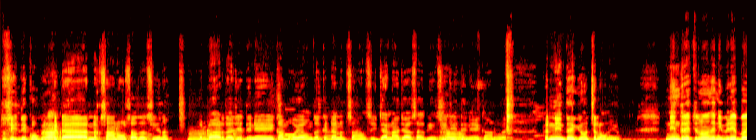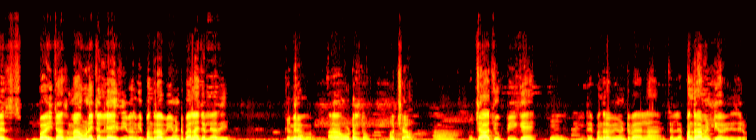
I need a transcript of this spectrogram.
ਤੁਸੀਂ ਦੇਖੋ ਕਿ ਹਾਂ। ਕਿੱਡਾ ਨੁਕਸਾਨ ਹੋ ਸਕਦਾ ਸੀ ਨਾ ਹਮ। ਪਰਿਵਾਰ ਦਾ ਜੇ ਦਿਨੇ ਇਹ ਕੰਮ ਹੋਇਆ ਹੁੰਦਾ ਕਿੱਡਾ ਨੁਕਸਾਨ ਸੀ ਜਾਨਾਂ ਜਾ ਸਕਦੀਆਂ ਸੀ ਜੇ ਹਾਂ। ਦਿਨੇ ਇਹ ਕਾਂਡ ਹੋਇਆ। ਫਿਰ ਨੀਂਦੇ ਕਿਉਂ ਚਲਾਉਣੇ ਹੋ? ਨਿੰਦਰੇ ਚਲਾਉਂਦੇ ਨਹੀਂ ਵੀਰੇ ਬਾਈ ਬਾਈ ਚਾਂਸ ਮੈਂ ਹੁਣੇ ਚੱਲਿਆ ਹੀ ਸੀ ਮਤਲਬ ਕਿ 15 20 ਮਿੰਟ ਪਹਿਲਾਂ ਚੱਲਿਆ ਸੀ। ਮੇਰੇ ਕਿੱਥੋਂ? ਆ ਹੋਟਲ ਤੋਂ। ਅੱਛਾ। ਹਾਂ। ਚਾਹ ਚੂ ਪੀ ਕੇ ਹੂੰ। ਤੇ 15 20 ਮਿੰਟ ਪਹਿਲਾਂ ਚੱਲਿਆ। 15 ਮਿੰਟ ਹੀ ਹੋਏ ਸੀ ਸਿਰਫ।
